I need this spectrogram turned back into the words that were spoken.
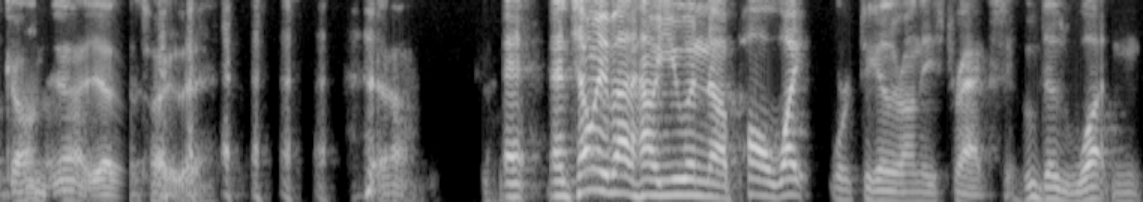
gone. Yeah, yeah, totally. yeah. And, and, tell me about how you and uh, Paul White work together on these tracks. Who does what, and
